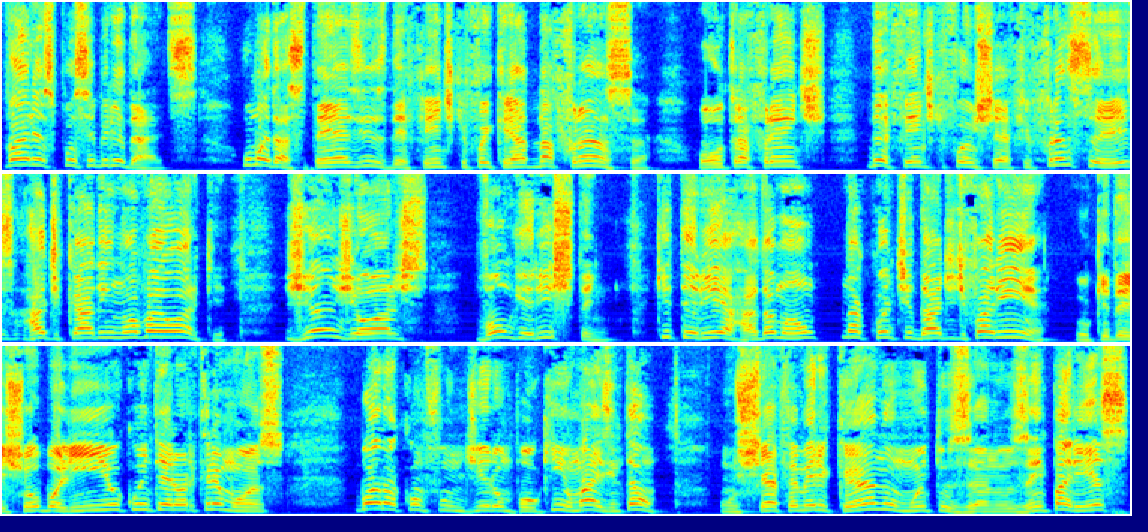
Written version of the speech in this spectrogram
Várias possibilidades. Uma das teses defende que foi criado na França. Outra frente defende que foi um chefe francês radicado em Nova York, Jean-Georges von Gerichten, que teria errado a mão na quantidade de farinha, o que deixou o bolinho com o interior cremoso. Bora confundir um pouquinho mais então? Um chefe americano, muitos anos em Paris,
